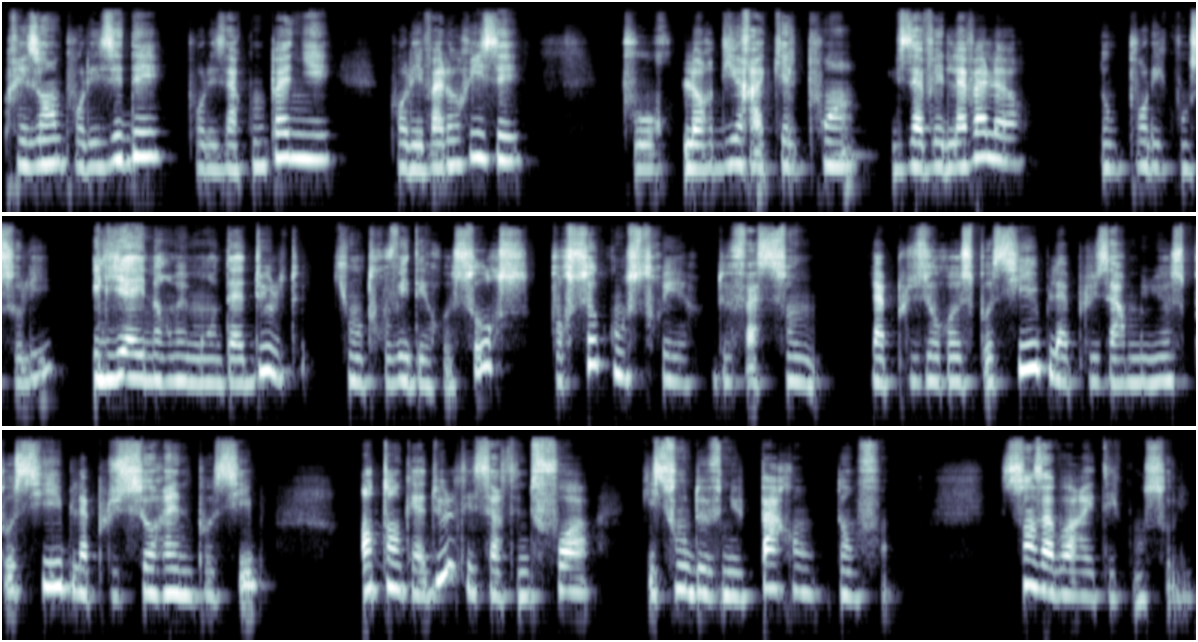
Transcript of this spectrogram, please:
présents pour les aider, pour les accompagner, pour les valoriser, pour leur dire à quel point ils avaient de la valeur, donc pour les consoler. Il y a énormément d'adultes qui ont trouvé des ressources pour se construire de façon la plus heureuse possible, la plus harmonieuse possible, la plus sereine possible, en tant qu'adulte et certaines fois qui sont devenus parents d'enfants sans avoir été consolés.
